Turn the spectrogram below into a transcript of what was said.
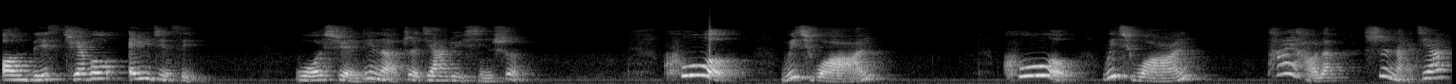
on this travel agency. 我选定了这家旅行社。Cool. Which one? Cool. Which one? 太好了，是哪家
